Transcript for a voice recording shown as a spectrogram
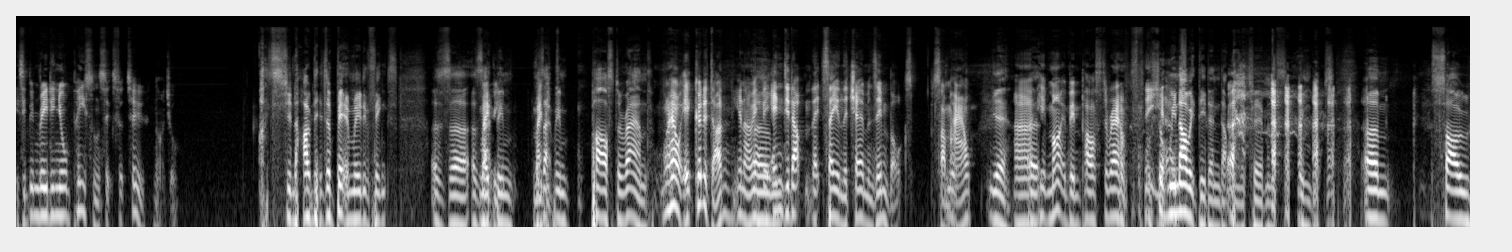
Has he been reading your piece on six foot two, Nigel? you know, there's a bit of me that thinks, has, uh, has that Maybe- been has maybe- that been passed around? Well, it could have done. You know, if Um, it ended up, let's say, in the chairman's inbox somehow, Yeah. uh, uh, it might have been passed around. the, so uh, we know it did end up in the chairman's inbox. Um, so,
